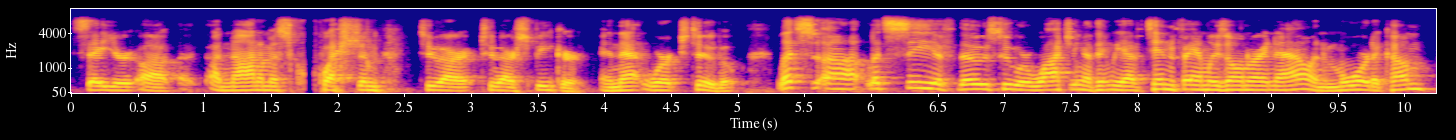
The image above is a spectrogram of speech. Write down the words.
say your uh, anonymous question to our to our speaker, and that works too. But let's uh, let's see if those who are watching. I think we have ten families on right now, and more to come.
